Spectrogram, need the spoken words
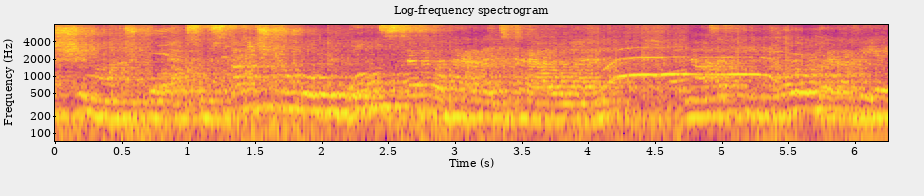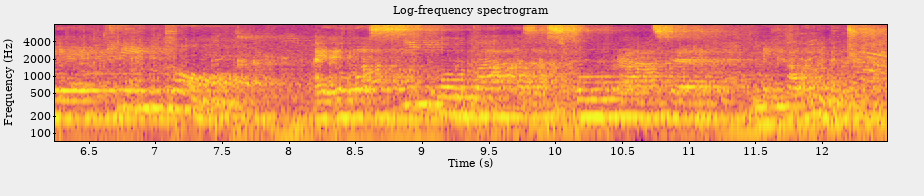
Šimáčko a jsou staničnou kultu One Step Hradec Králové. Název choreografie je King Kong a je to vlastní tvorba za spolupráce Michala Němečka.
